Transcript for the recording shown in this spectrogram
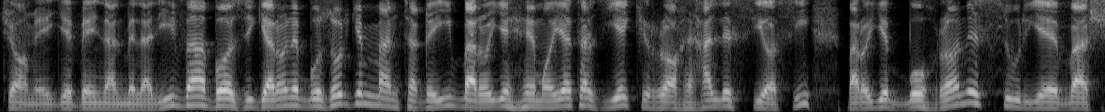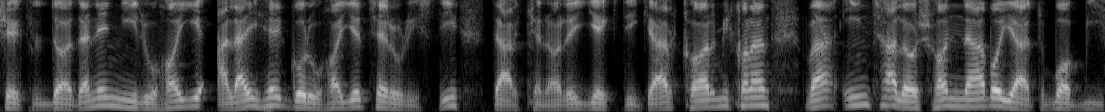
جامعه بین المللی و بازیگران بزرگ منطقه‌ای برای حمایت از یک راه حل سیاسی برای بحران سوریه و شکل دادن نیروهای علیه گروه های تروریستی در کنار یکدیگر کار می کنند و این تلاش ها نباید با بی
